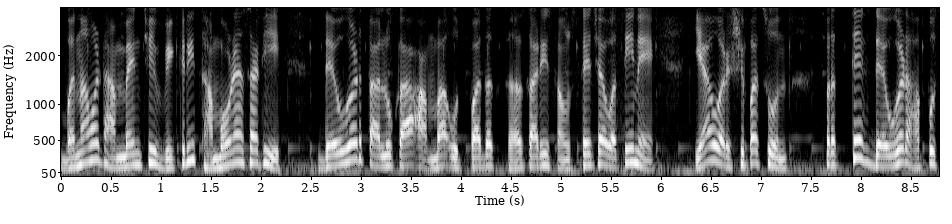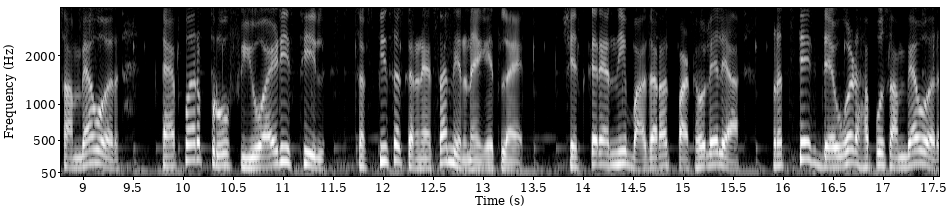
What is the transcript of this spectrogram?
बनावट आंब्यांची विक्री थांबवण्यासाठी देवगड तालुका आंबा उत्पादक सहकारी संस्थेच्या वतीने या वर्षीपासून प्रत्येक देवगड हापूस आंब्यावर tamper proof U I D seal सक्तीचं करण्याचा निर्णय घेतला आहे शेतकऱ्यांनी बाजारात पाठवलेल्या प्रत्येक देवगड हापूस आंब्यावर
